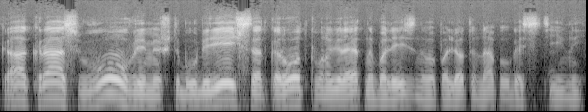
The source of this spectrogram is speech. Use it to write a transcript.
как раз вовремя, чтобы уберечься от короткого, но, вероятно, болезненного полета на пол гостиной.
